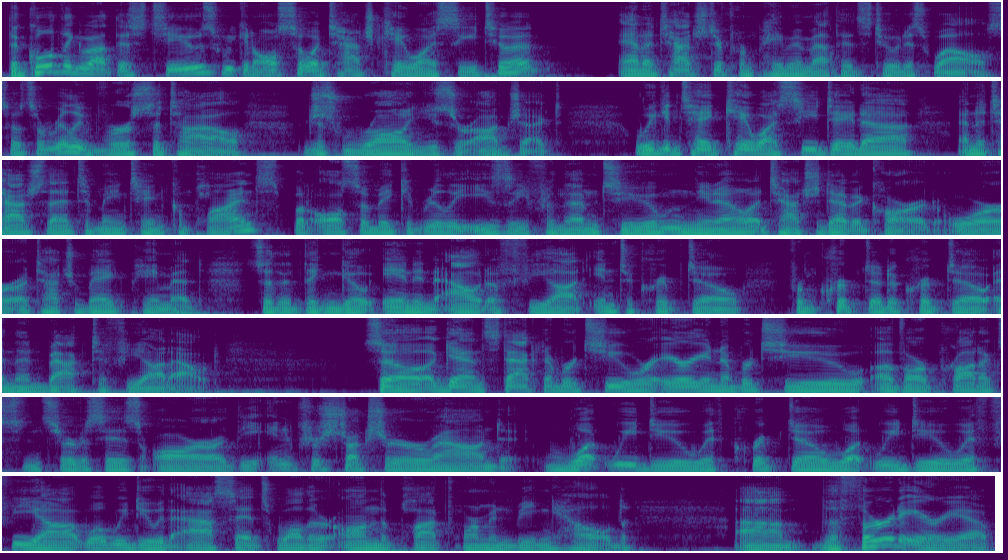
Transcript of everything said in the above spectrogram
The cool thing about this too is we can also attach KYC to it and attach different payment methods to it as well. So it's a really versatile, just raw user object. We can take KYC data and attach that to maintain compliance, but also make it really easy for them to, you know, attach a debit card or attach a bank payment so that they can go in and out of fiat into crypto, from crypto to crypto, and then back to fiat out. So again, stack number two or area number two of our products and services are the infrastructure around what we do with crypto, what we do with fiat, what we do with assets while they're on the platform and being held. Um, the third area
